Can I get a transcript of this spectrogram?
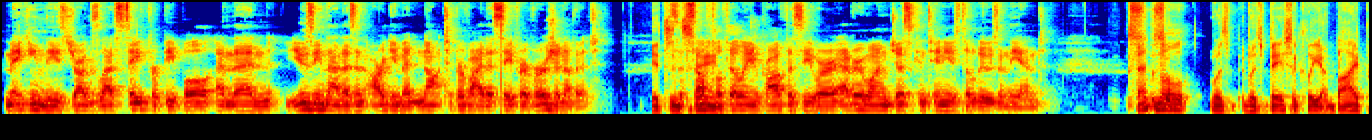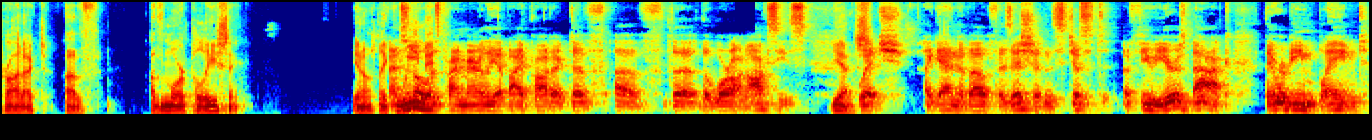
making these drugs less safe for people and then using that as an argument not to provide a safer version of it. It's, it's insane. a self-fulfilling prophecy where everyone just continues to lose in the end. Fentanyl so, was was basically a byproduct of of more policing you know, like we was primarily a byproduct of of the the war on oxys. Yes, which again about physicians, just a few years back, they were being blamed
